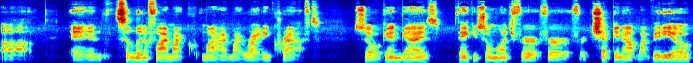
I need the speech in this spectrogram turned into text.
uh, and solidify my my my writing craft. So again, guys, thank you so much for for for checking out my video.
